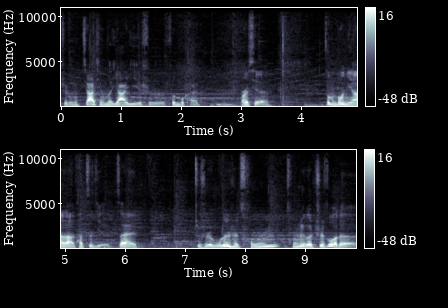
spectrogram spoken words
这种家庭的压抑是分不开的。嗯。而且这么多年了，他自己在就是无论是从从这个制作的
